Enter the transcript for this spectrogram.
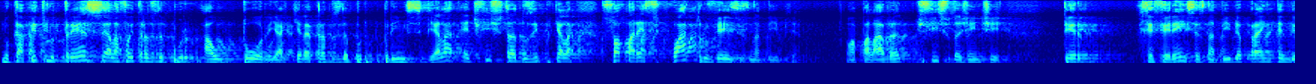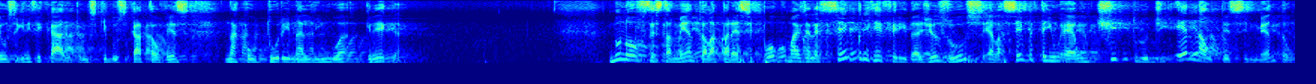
No capítulo 3, ela foi traduzida por autor, e aqui ela é traduzida por príncipe. Ela é difícil de traduzir porque ela só aparece quatro vezes na Bíblia. É uma palavra difícil da gente ter referências na Bíblia para entender o significado. Temos que buscar, talvez, na cultura e na língua grega. No Novo Testamento ela aparece pouco, mas ela é sempre referida a Jesus, ela sempre tem é um título de enaltecimento,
